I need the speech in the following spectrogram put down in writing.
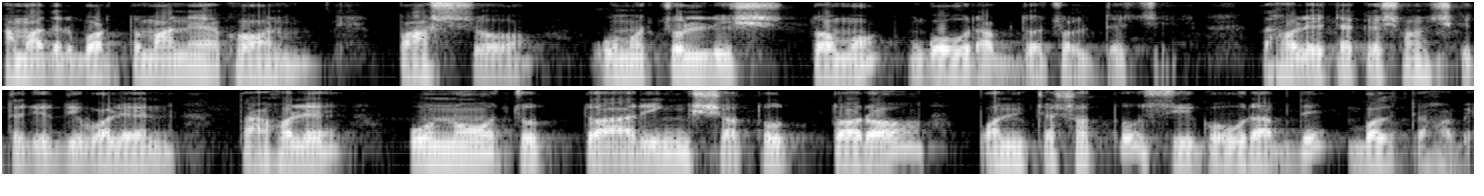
আমাদের বর্তমানে এখন পাঁচশো উনচল্লিশতম গৌরাব্দ চলতেছে। তাহলে এটাকে সংস্কৃতে যদি বলেন, তাহলে ঊনচত্বরিংশতোত্তর পঞ্চাশত শ্রী গৌরাব্দে বলতে হবে।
